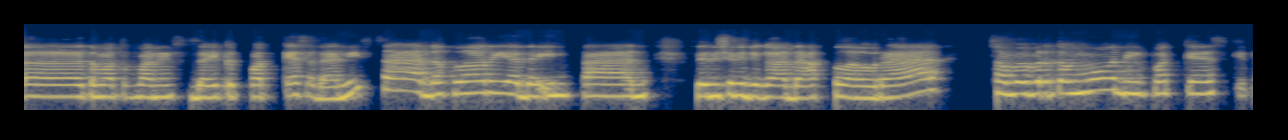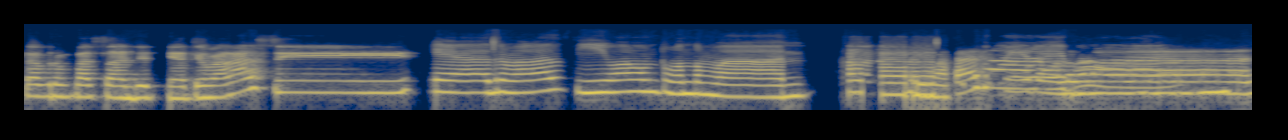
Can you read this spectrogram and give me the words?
uh, teman-teman yang sudah ikut podcast. Ada Anissa, ada Flori, ada Intan, dan di sini juga ada aku Laura. Sampai bertemu di podcast kita berempat selanjutnya. Terima kasih. Ya, terima kasih. Malam teman-teman. Terima kasih teman-teman.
